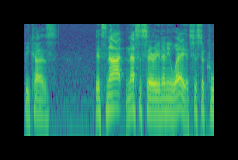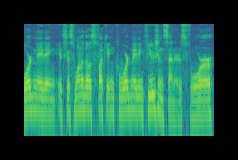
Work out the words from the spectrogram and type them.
because it's not necessary in any way. It's just a coordinating, it's just one of those fucking coordinating fusion centers for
